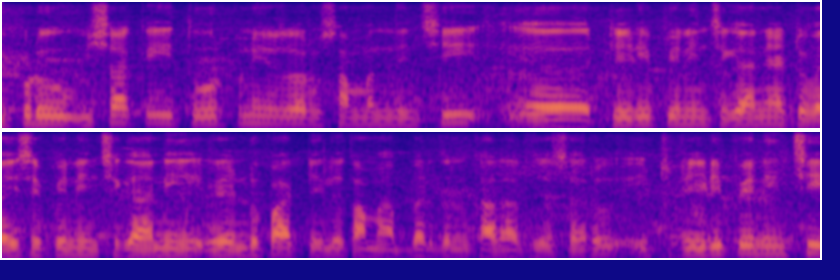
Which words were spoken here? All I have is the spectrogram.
ఇప్పుడు విశాఖ ఈ తూర్పు నియోజకవర్గం సంబంధించి టీడీపీ నుంచి కానీ అటు వైసీపీ నుంచి కానీ రెండు పార్టీలు తమ అభ్యర్థులను ఖరారు చేశారు. ఇటు టీడీపీ నుంచి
